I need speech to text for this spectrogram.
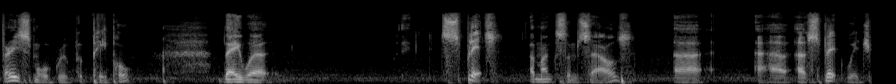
very small group of people. They were split amongst themselves, uh, a, a split which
